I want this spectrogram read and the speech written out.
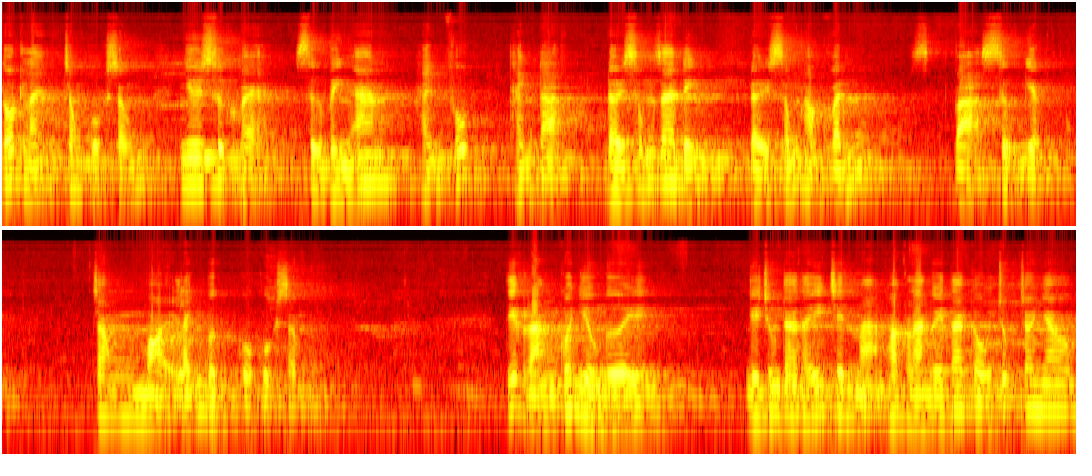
tốt lành trong cuộc sống như sức khỏe, sự bình an, hạnh phúc, thành đạt, đời sống gia đình, đời sống học vấn và sự nghiệp trong mọi lĩnh vực của cuộc sống. Tiếc rằng có nhiều người như chúng ta thấy trên mạng hoặc là người ta cầu chúc cho nhau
